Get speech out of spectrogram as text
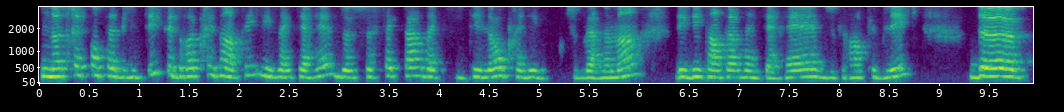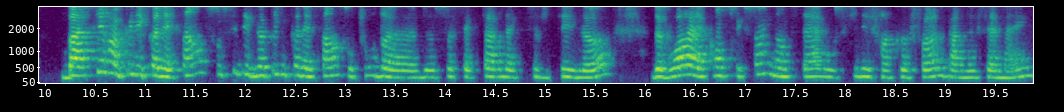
notre, responsabilité, c'est de représenter les intérêts de ce secteur d'activité-là auprès du gouvernement, des détenteurs d'intérêts, du grand public, bâtir un peu les connaissances, aussi développer les connaissances autour de, ce secteur d'activité-là, de voir à la construction identitaire aussi des francophones par le fait même.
